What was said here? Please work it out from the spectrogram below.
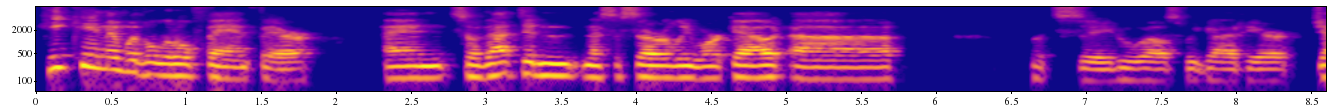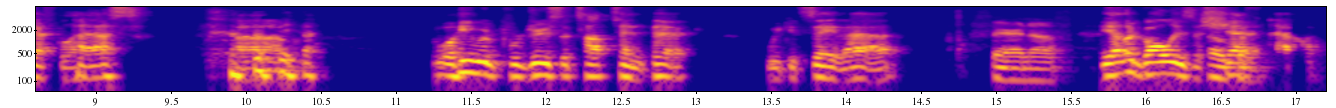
he came in with a little fanfare, and so that didn't necessarily work out. Uh, let's see who else we got here. Jeff Glass. Um, Yeah, Well, he would produce a top ten pick. We could say that. fair enough. The other goalie's a chef now,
